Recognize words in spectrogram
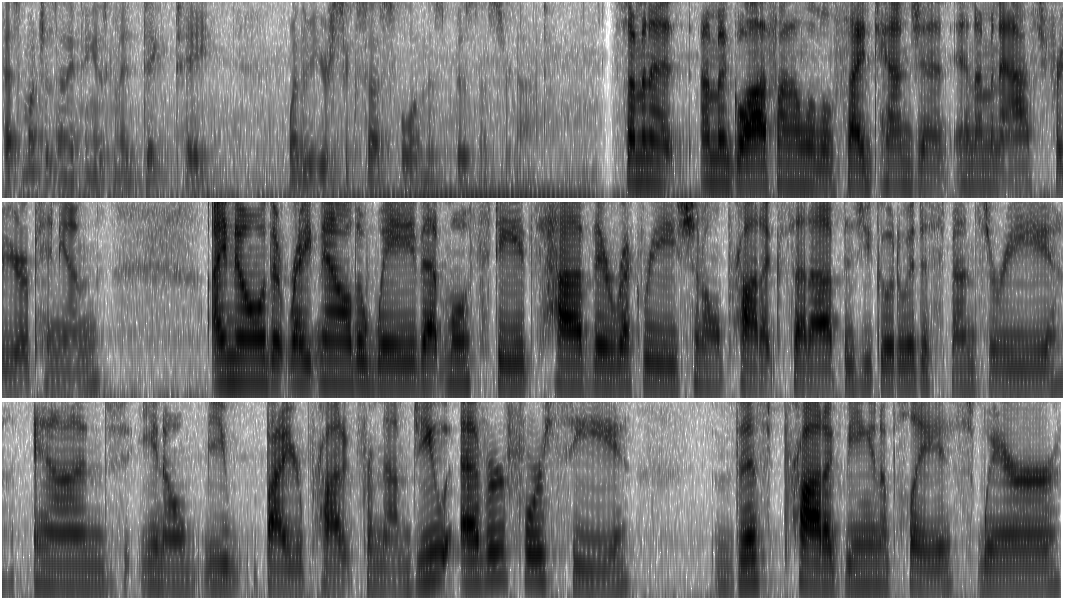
as much as anything, is going to dictate whether you're successful in this business or not. So I'm gonna I'm gonna go off on a little side tangent, and I'm gonna ask for your opinion. I know that right now the way that most states have their recreational products set up is you go to a dispensary and you know you buy your product from them. Do you ever foresee this product being in a place where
